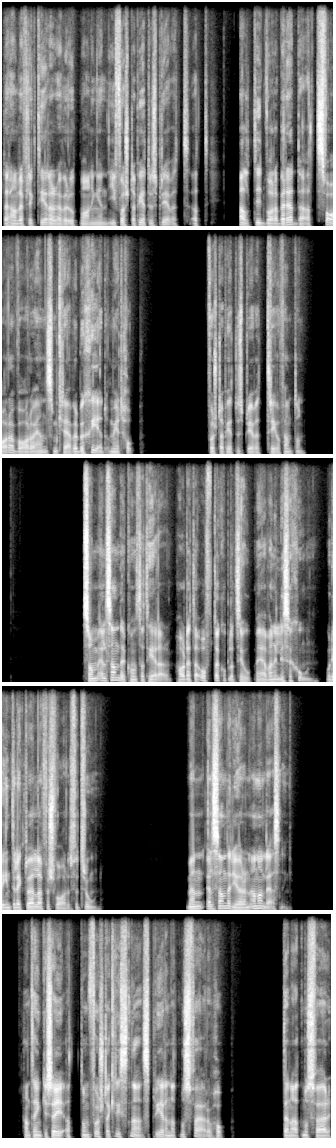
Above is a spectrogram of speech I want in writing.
där han reflekterar över uppmaningen i Första Petrusbrevet att alltid vara beredda att svara var och en som kräver besked om ert hopp. Första Petrusbrevet 3.15. Som Elsander konstaterar har detta ofta kopplats ihop med evangelisation och det intellektuella försvaret för tron. Men Elsander gör en annan läsning. Han tänker sig att de första kristna spred en atmosfär av hopp. Denna atmosfär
